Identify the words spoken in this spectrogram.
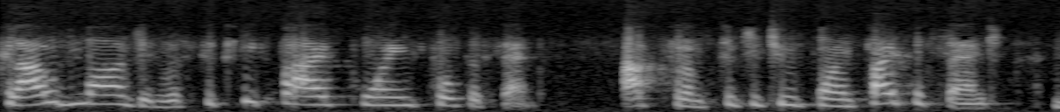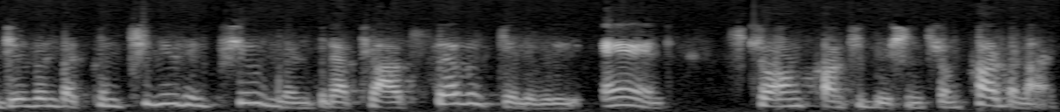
cloud margin was 65.4%, up from 62.5%, driven by continued improvements in our cloud service delivery and strong contributions from Carbonite.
